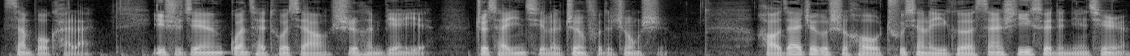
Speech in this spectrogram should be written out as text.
散播开来，一时间棺材脱销，尸横遍野，这才引起了政府的重视。好在这个时候出现了一个三十一岁的年轻人，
